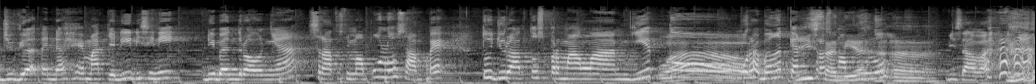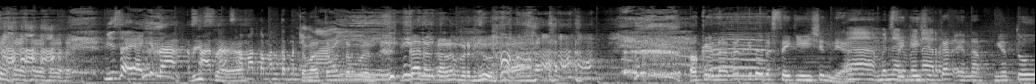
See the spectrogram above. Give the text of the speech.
juga tenda hemat. Jadi di sini dibanderolnya 150 sampai 700 per malam gitu. Wow. Murah banget kan Bisa 150. nih ya, heeh. Bisa, Pak. Bisa ya kita Bisa ya. sama teman-teman yang Sama lain. teman-teman. Enggak dong kalau berdua. Oke, nah kan kita udah staycation ya. Nah, benar, staycation benar. kan enaknya tuh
